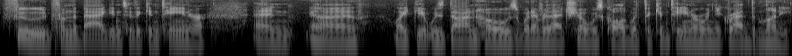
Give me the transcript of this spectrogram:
food from the bag into the container, and uh, like it was Don Hose, whatever that show was called, with the container when you grabbed the money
